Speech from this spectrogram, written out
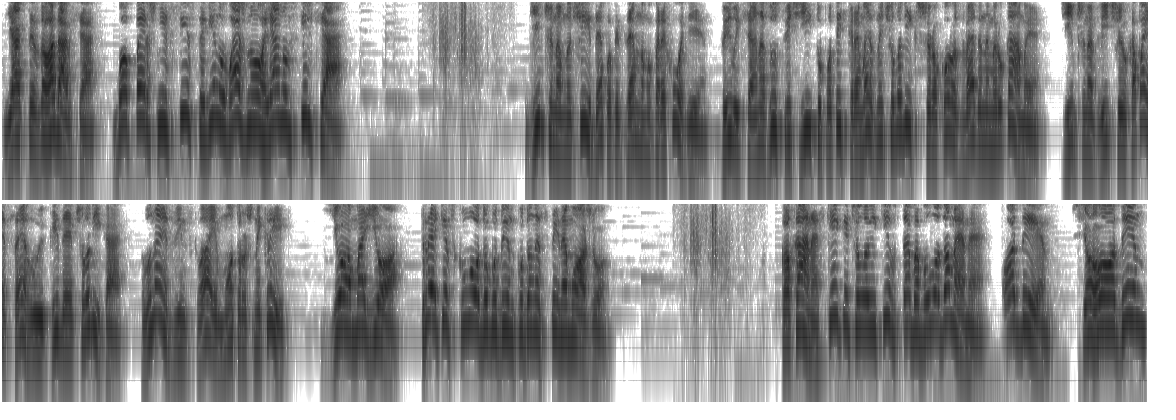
як ти здогадався. Бо перш ніж сісти, він уважно оглянув стільця. Дівчина вночі йде по підземному переході, дивиться, а назустріч їй тупотить кремезний чоловік з широко розведеними руками. Дівчина з відчаю хапає цеглу і кидає в чоловіка. Лунає дзвін скла і моторошний крик. Йо-майо! Третє скло до будинку донести не можу. Кохана, скільки чоловіків в тебе було до мене? Один. Всього один?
